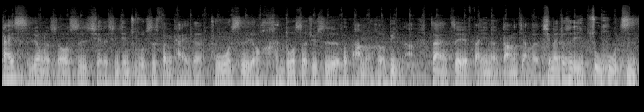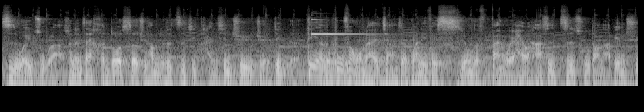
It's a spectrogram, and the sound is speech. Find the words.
该使用的时候是写的清清楚楚，是分开的。不过是有很多社区是会把它们合并啦，在这也反映了刚刚讲的，现在就是以住户自治为主啦，可能在很多的社区他们就是自己弹性去决定的。第二个部分，我们来讲这管管理费使用的范围，还有它是支出到哪边去。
